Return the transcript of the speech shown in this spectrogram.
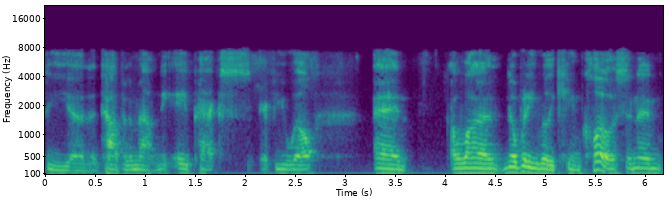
the uh, the top of the mountain, the apex, if you will, and a lot of nobody really came close and then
